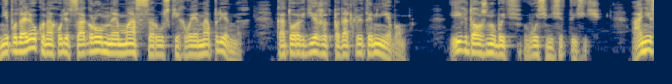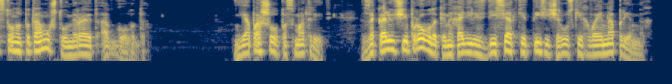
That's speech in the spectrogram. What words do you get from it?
«Неподалеку находится огромная масса русских военнопленных, которых держат под открытым небом. Их должно быть 80 тысяч. Они стонут потому, что умирают от голода. Я пошел посмотреть. За колючей проволокой находились десятки тысяч русских военнопленных.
